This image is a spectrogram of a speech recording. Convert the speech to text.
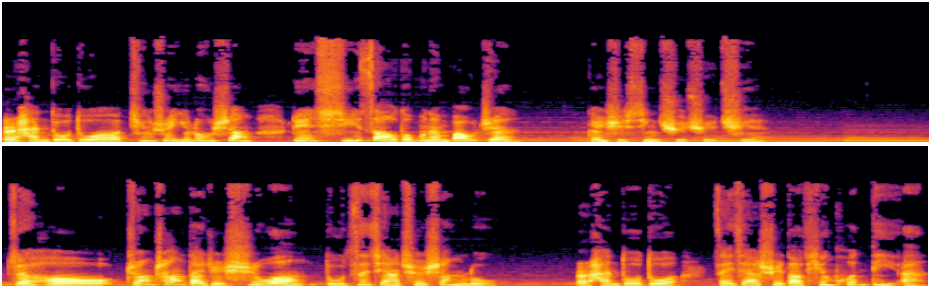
而韩多多听说一路上连洗澡都不能保证，更是兴趣缺缺。最后，张畅带着失望独自驾车上路，而韩多多在家睡到天昏地暗。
